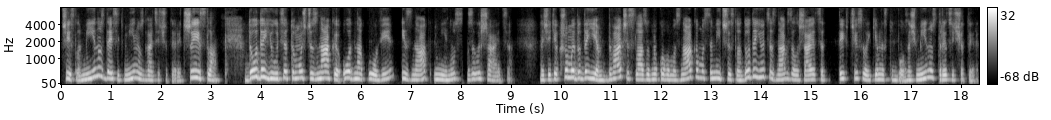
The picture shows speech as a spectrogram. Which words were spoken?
числа. Мінус 10, мінус 24. Числа додаються, тому що знаки однакові і знак мінус залишається. Значить, якщо ми додаємо два числа з однаковими знаками, самі числа додаються, знак залишається тих чисел, які в нас тут був. Значить, мінус 34.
